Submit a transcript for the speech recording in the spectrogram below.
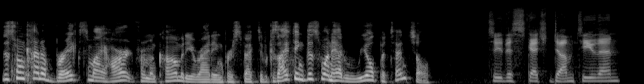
this one kind of breaks my heart from a comedy writing perspective because I think this one had real potential. So this sketch dumped you then?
